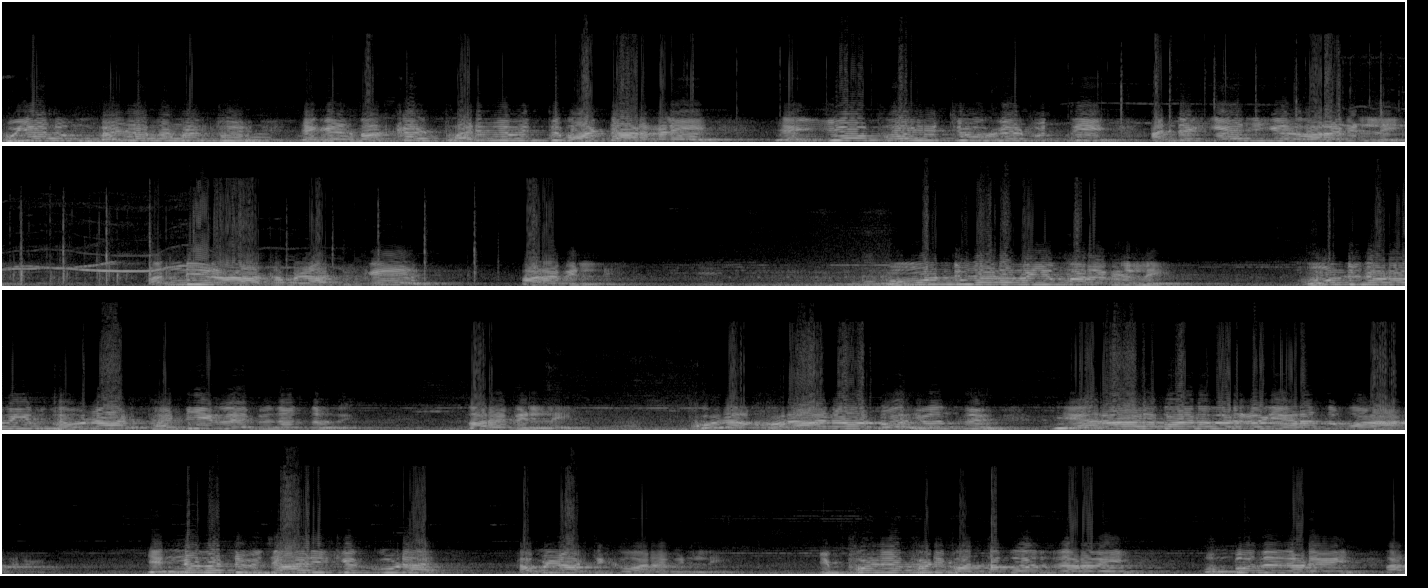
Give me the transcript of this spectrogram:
புயலும் வெள்ளமும் வந்து எங்கள் மக்கள் பரிதவித்து மாட்டார்களே எங்கே போயிட்டு உங்கள் புத்தி. அந்த கேதிகள் வரவில்லை. வந்தீர்களா தமிழ்நாட்டுக்கு? வரவில்லை. மூன்று தடவையும் வரவில்லை. மூன்று தடவையும் தமிழ்நாடு தண்ணீரில் மிதந்தது. வரவில்லை. கொரா- கொரோனா நோய் வந்து ஏராளமானவர்கள் இறந்து போனார்கள். என்னவென்று விசாரிக்க கூட தமிழ்நாட்டுக்கு வரவில்லை. இப்பொழுது எப்படி பத்தொன்பது தடவை ஒன்பது தடவை வர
